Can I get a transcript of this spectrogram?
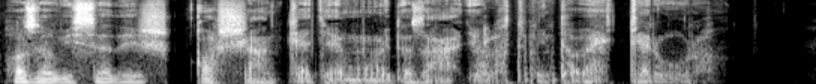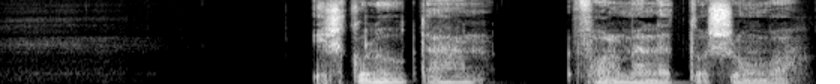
hazaviszed, és kassán kegyeg majd az ágy alatt, mint a vekkeróra. Iskola után, fal mellett osonva,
